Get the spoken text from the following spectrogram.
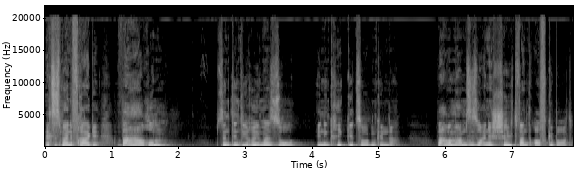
Jetzt ist meine Frage, warum sind denn die Römer so in den Krieg gezogen, Kinder? Warum haben sie so eine Schildwand aufgebaut?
